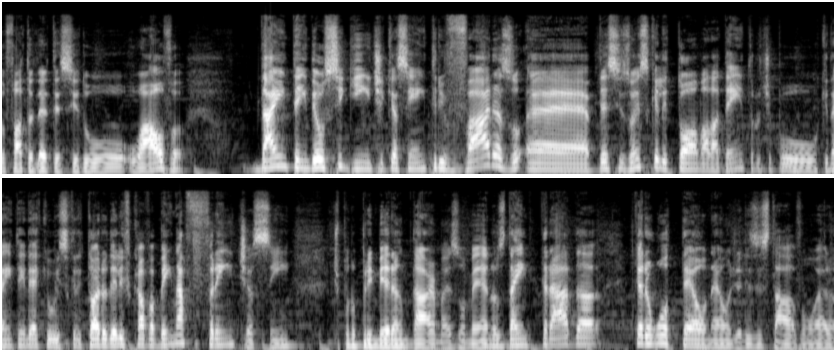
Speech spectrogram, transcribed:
do fato dele ter sido o, o alvo, dá a entender o seguinte, que assim, entre várias é, decisões que ele toma lá dentro, tipo, o que dá a entender é que o escritório dele ficava bem na frente, assim, tipo, no primeiro andar, mais ou menos, da entrada, porque era um hotel, né, onde eles estavam, era,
